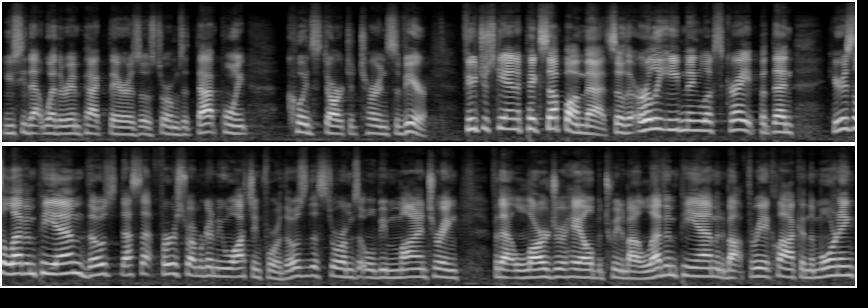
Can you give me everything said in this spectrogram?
you see that weather impact there as those storms at that point could start to turn severe. Future scan, it picks up on that. So the early evening looks great, but then Here's 11 p.m. Those that's that first storm we're going to be watching for. Those are the storms that we'll be monitoring for that larger hail between about 11 p.m. and about 3 o'clock in the morning.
